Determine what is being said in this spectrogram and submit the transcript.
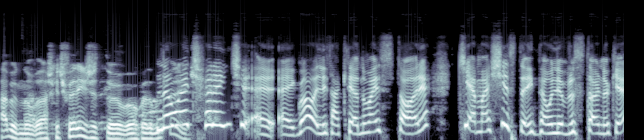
Sabe, eu acho que é diferente. É uma coisa muito não é diferente. é diferente. É, é igual, ele tá criando uma história que é machista. Então o livro se torna o quê?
